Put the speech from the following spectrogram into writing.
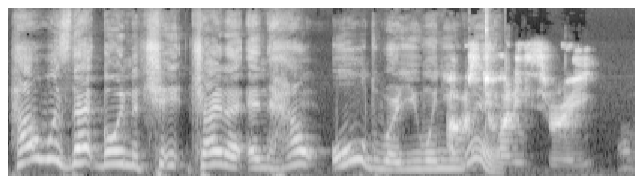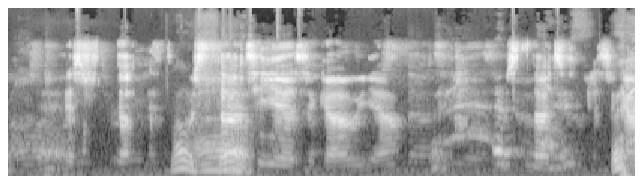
How was that going to Ch- China, and how old were you when you went? I was went? 23. It's, it Oh, was shit. 30 years ago, yeah. It was 30 years ago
